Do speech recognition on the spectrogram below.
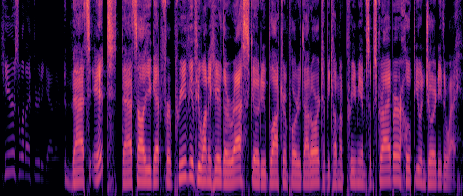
Here's what I threw together. That's it. That's all you get for a preview. If you want to hear the rest, go to blockedreporter.org to become a premium subscriber. Hope you enjoyed either way.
